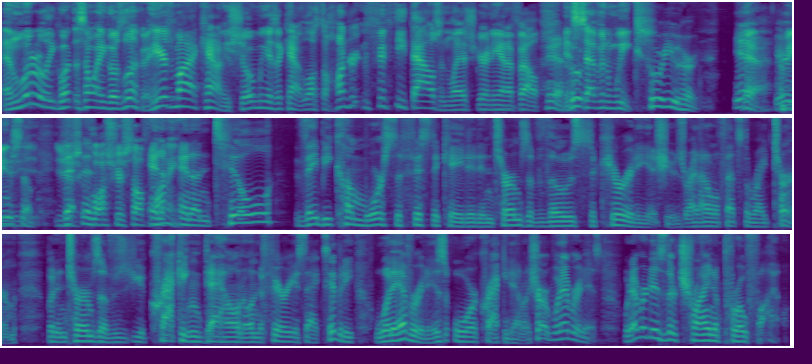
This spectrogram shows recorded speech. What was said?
And literally went to someone he goes, "Look, here's my account." He showed me his account. Lost 150,000 last year in the NFL Yeah, in who- 7 weeks. Who are you hurting? Yeah, Yeah, you're I mean, yourself. you just That- and- cost yourself and- money. And until they become more sophisticated in terms of those security issues, right? I don't know if that's the right term, but in terms of you cracking down on nefarious activity, whatever it is, or cracking down on sharp, whatever it is, whatever it is they're trying to profile.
